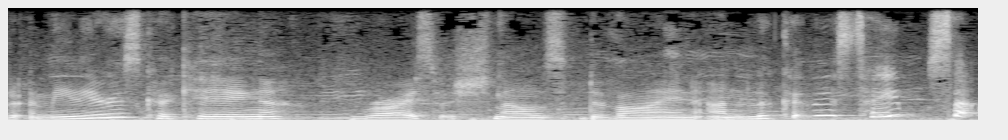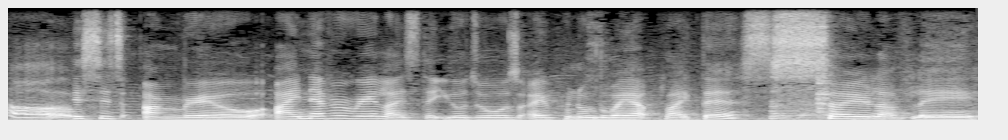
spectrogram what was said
God, Amelia is cooking rice which smells divine and look at this table setup. This is unreal. I never realised that your doors open all the way up like this. So lovely.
